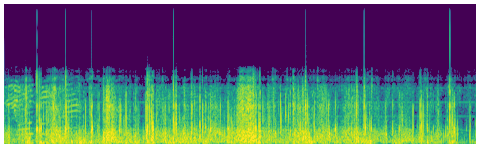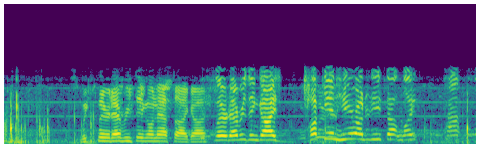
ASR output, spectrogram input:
we all. We cleared everything on that side, guys. Cleared everything, guys. Tuck in here underneath that light. Pass a little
